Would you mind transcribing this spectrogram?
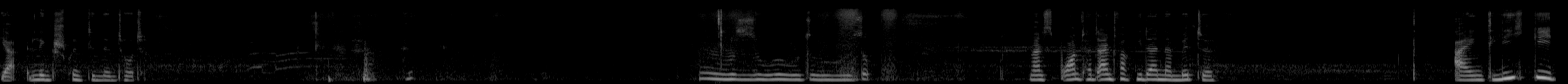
Ja, Link springt in den Tod. So, so, so. Man spawnt halt einfach wieder in der Mitte. Eigentlich geht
